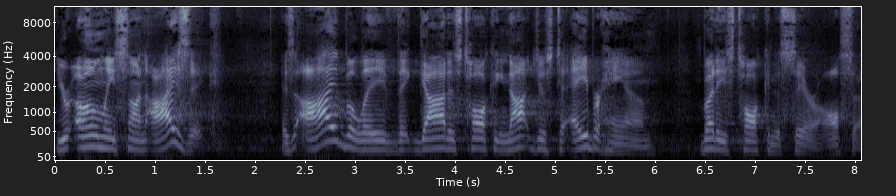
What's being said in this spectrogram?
Your only son, Isaac is I believe that God is talking not just to Abraham, but he's talking to Sarah also.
